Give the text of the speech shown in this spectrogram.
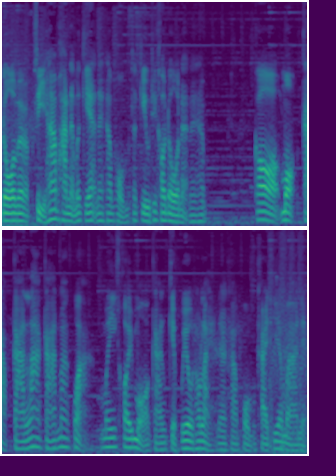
โดนไปแบบสี่ห้าพันอะเมื่อกี้นะครับผมสกิลที่เขาโดนอะนะครับ ก็เหมาะกับการล่าการดมากกว่า ไม่ค่อยเหมาะกับการเก็บเวลเท่าไหร่นะครับผมใครที่จะมาเนี่ย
